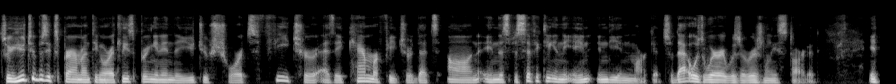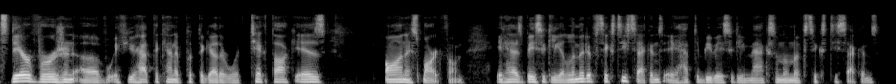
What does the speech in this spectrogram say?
So YouTube is experimenting, or at least bringing in the YouTube Shorts feature as a camera feature that's on in the specifically in the in Indian market. So that was where it was originally started. It's their version of if you had to kind of put together what TikTok is on a smartphone. It has basically a limit of 60 seconds. It had to be basically maximum of 60 seconds.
